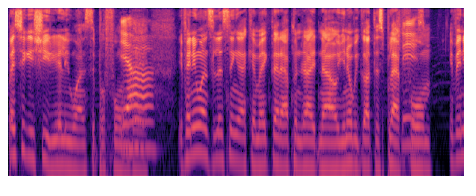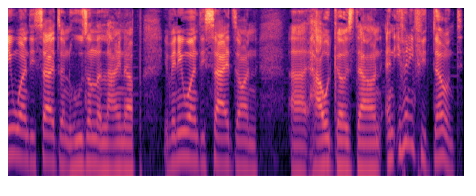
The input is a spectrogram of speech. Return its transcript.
basically she really wants to perform there if anyone's listening, I can make that happen right now. You know, we got this platform. If anyone decides on who's on the lineup, if anyone decides on uh, how it goes down, and even if you don't,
